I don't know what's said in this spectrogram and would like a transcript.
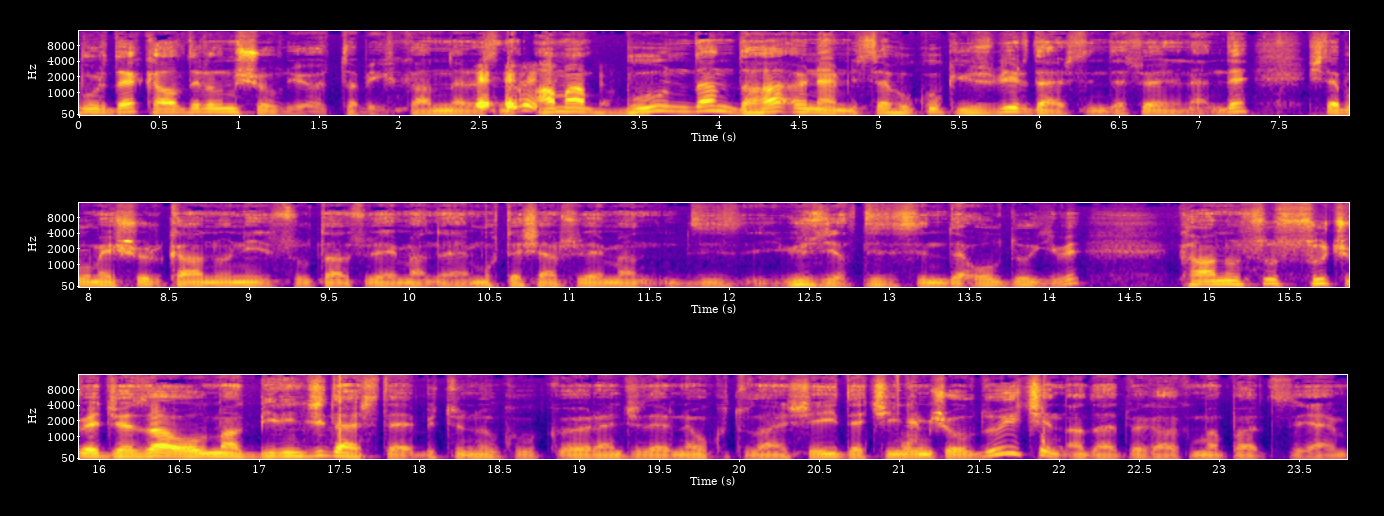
burada kaldırılmış oluyor tabii kanunlar e, arasında. E, evet. Ama bundan daha önemlisi hukuk 101 dersinde söylenen de işte bu meşhur Kanuni Sultan Süleyman, yani Muhteşem Süleyman diz, 100 yıl dizisinde olduğu gibi kanunsuz suç ve ceza olmaz. Birinci derste bütün hukuk öğrencilerine okutulan şeyi de çiğnemiş olduğu için Adalet ve Kalkınma Partisi yani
